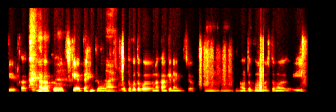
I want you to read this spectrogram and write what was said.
ていうか、長く付き合いたいと思う。はい男とか女関係ないんですよ。うんうんうん男の人もいい人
